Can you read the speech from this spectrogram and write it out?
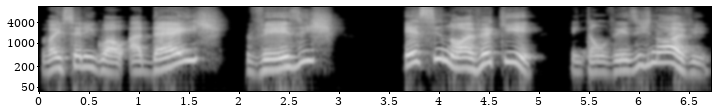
vai ser igual a 10 vezes esse 9 aqui, então, vezes 9.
